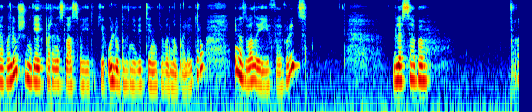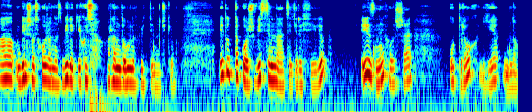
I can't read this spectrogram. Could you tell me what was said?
Revolution. Я їх перенесла свої такі улюблені відтінки в одну палітру і назвала її Favorites для себе. А більше схоже на збір якихось рандомних відтіночків. І тут також 18 рефілів, і з них лише у трьох є дно.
